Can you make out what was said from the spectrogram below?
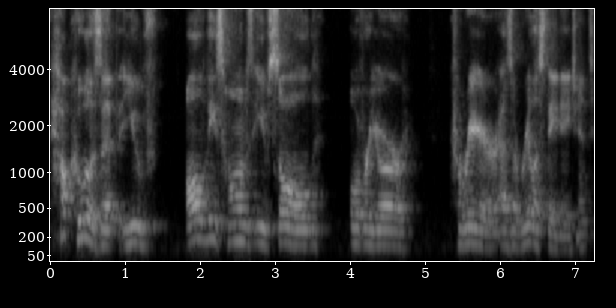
how cool is it that you've all these homes that you've sold over your career as a real estate agent?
